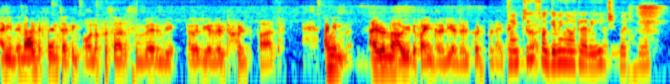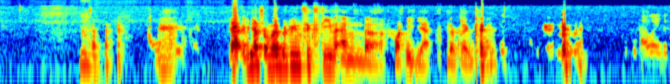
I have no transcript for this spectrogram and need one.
I mean, in our defense, I think all of us are somewhere in the early adulthood part. I mean, I don't know how you define early adulthood, but I think. Thank you uh, for giving out our age, but yeah, yeah, we are somewhere between 16 and uh, 40. Yeah, that's right. How I look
